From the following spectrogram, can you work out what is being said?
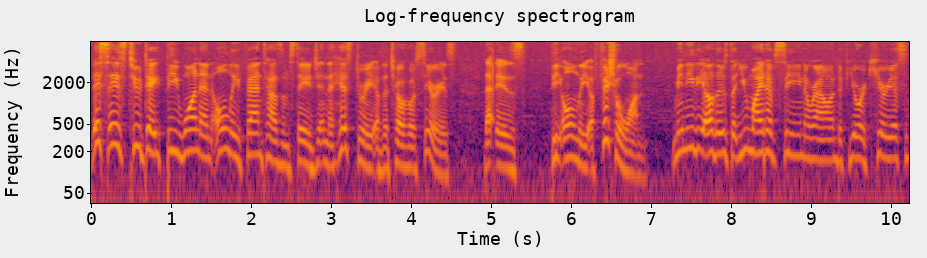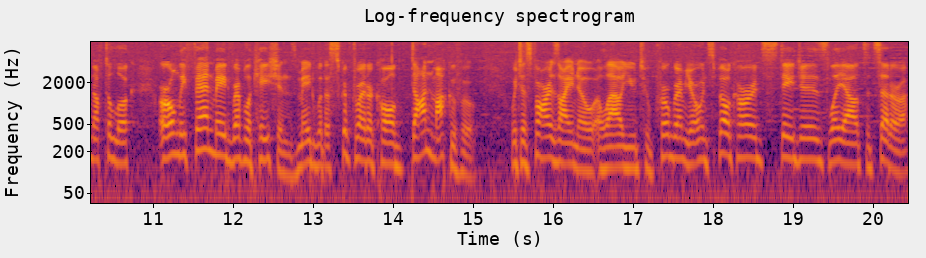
This is to date the one and only Phantasm stage in the history of the Touhou series. That is, the only official one, meaning the others that you might have seen around if you are curious enough to look are only fan-made replications made with a scriptwriter called Danmakufu, which as far as I know allow you to program your own spell cards, stages, layouts, etc.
